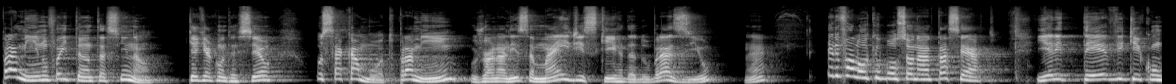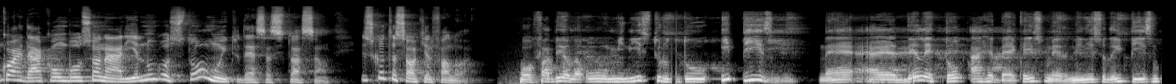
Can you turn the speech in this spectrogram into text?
Para mim não foi tanto assim não. O que, que aconteceu? O Sakamoto, para mim, o jornalista mais de esquerda do Brasil, né? Ele falou que o Bolsonaro tá certo. E ele teve que concordar com o Bolsonaro. E ele não gostou muito dessa situação. Escuta só o que ele falou. Ô, Fabiola, o ministro do hipismo né, é, deletou a Rebeca, é isso mesmo, ministro do hipismo.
